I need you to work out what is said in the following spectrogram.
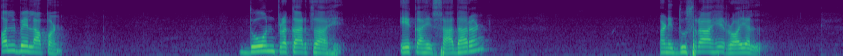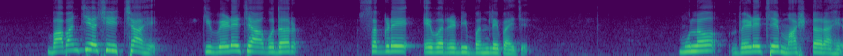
अलबेलापण दोन प्रकारचं आहे. एक आहे साधारण आणि दुसरा आहे रॉयल. बाबांची अशी इच्छा आहे की वेळेच्या अगोदर सगळे एवर रेडी बनले पाहिजे. मुलं वेळेचे मास्टर आहेत.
